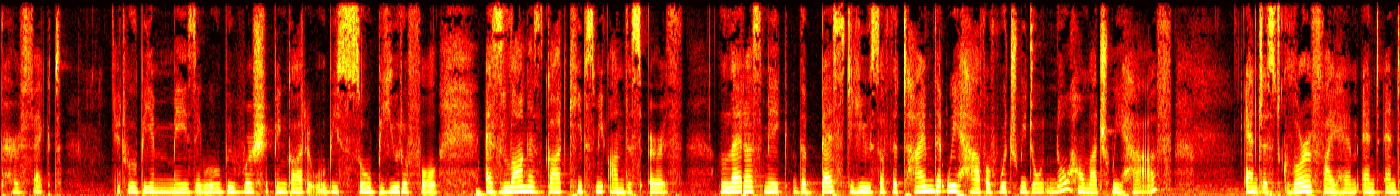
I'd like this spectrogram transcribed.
perfect. It will be amazing. We will be worshiping God. It will be so beautiful. As long as God keeps me on this earth, let us make the best use of the time that we have, of which we don't know how much we have and just glorify him and and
